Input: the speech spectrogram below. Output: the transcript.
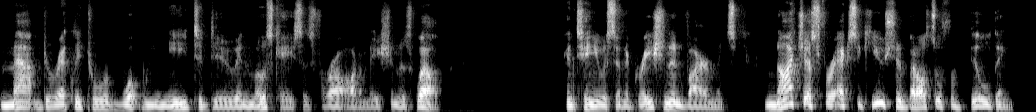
map directly toward what we need to do in most cases for our automation as well. Continuous integration environments, not just for execution, but also for building.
